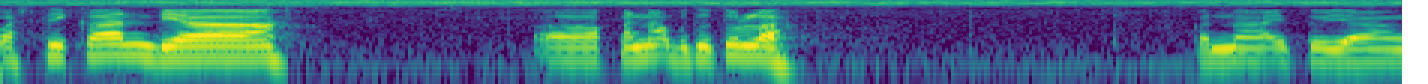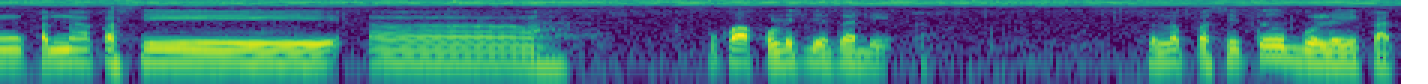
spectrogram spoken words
pastikan dia uh, kena betul-betul lah. Kena itu yang kena kasih uh, buka kulit dia tadi. Selepas itu boleh ikat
